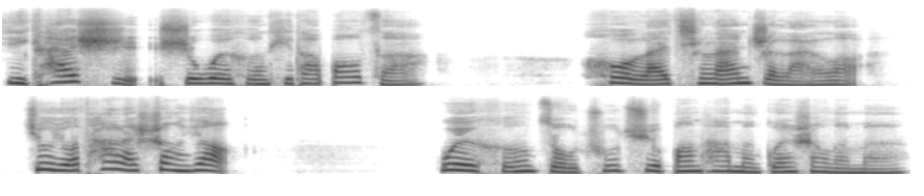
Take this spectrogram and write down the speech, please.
一开始是魏恒替他包扎，后来秦岚芷来了，就由他来上药。魏恒走出去帮他们关上了门，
